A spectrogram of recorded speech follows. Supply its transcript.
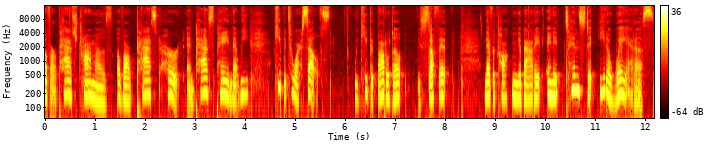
of our past traumas, of our past hurt and past pain that we keep it to ourselves. We keep it bottled up, we stuff it, never talking about it, and it tends to eat away at us.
